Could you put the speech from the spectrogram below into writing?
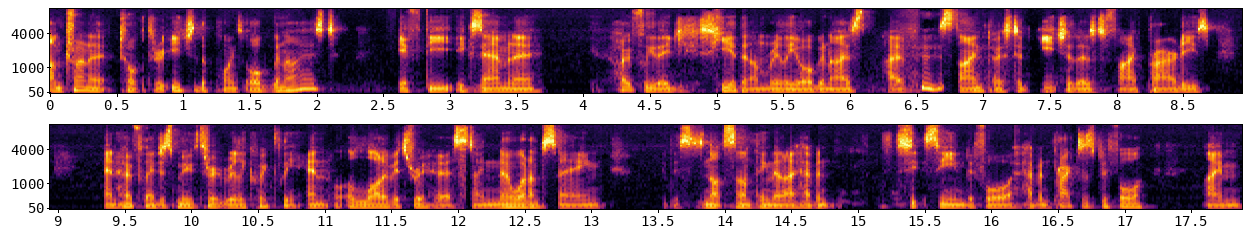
I'm trying to talk through each of the points organized. If the examiner hopefully they just hear that I'm really organized. I've signposted each of those five priorities and hopefully I just move through it really quickly. And a lot of it's rehearsed. I know what I'm saying. This is not something that I haven't seen before, haven't practiced before. I'm,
